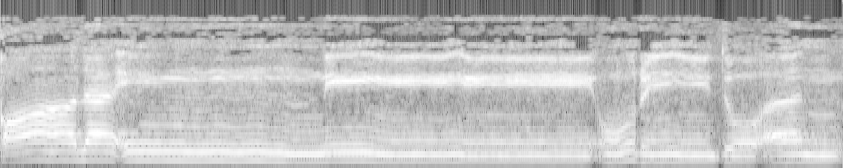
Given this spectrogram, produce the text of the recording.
قال إني أريد أن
